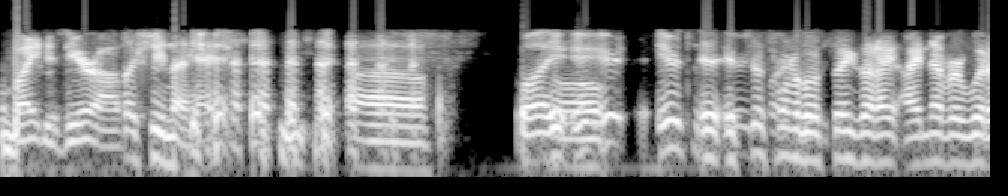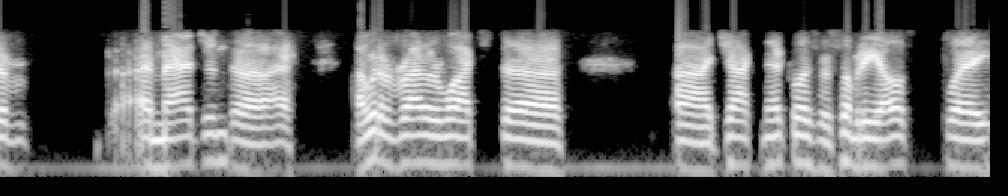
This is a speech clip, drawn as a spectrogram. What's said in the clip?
bite his ear off, especially in the head. uh, well, so here, here's the it- it's just one of those things that I, I never would have imagined. Uh, I, I would have rather watched uh, uh, Jack Nicklaus or somebody else play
